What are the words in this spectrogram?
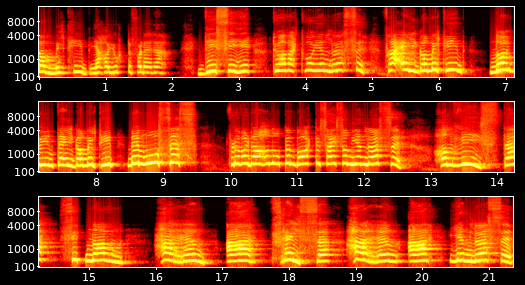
gammel tid. Jeg har gjort det for dere. De sier du har vært vår gjenløser fra eldgammel tid. Når begynte eldgammel tid? Med Moses! For det var da han åpenbarte seg som gjenløser. Han viste sitt navn. Herren er frelse. Herren er gjenløser.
